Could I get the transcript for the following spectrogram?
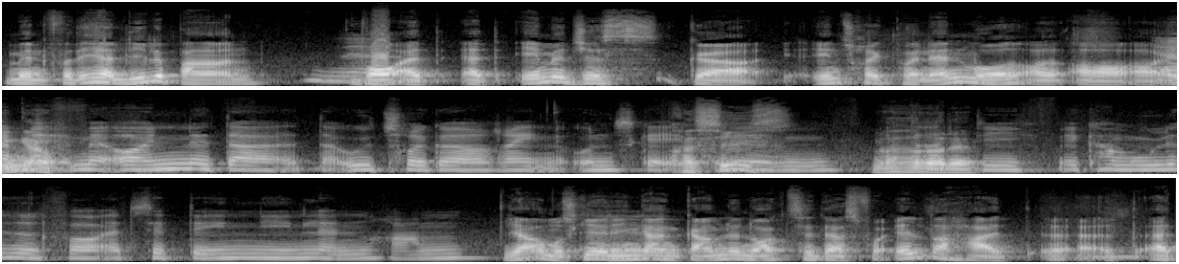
men for det her lille barn, Ja. Hvor at, at images gør indtryk på en anden måde. Og, og, og ja, med, med, med øjnene, der, der udtrykker ren ondskab. Præcis. Øhm, Hvad hedder det? De ikke har mulighed for at sætte det ind i en eller anden ramme. Ja, og måske er de ikke engang gamle nok til, deres forældre har et, at, at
